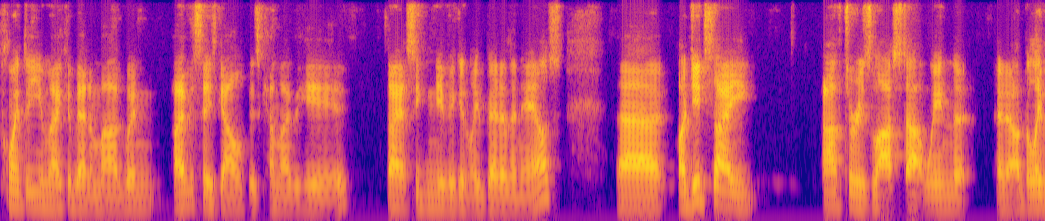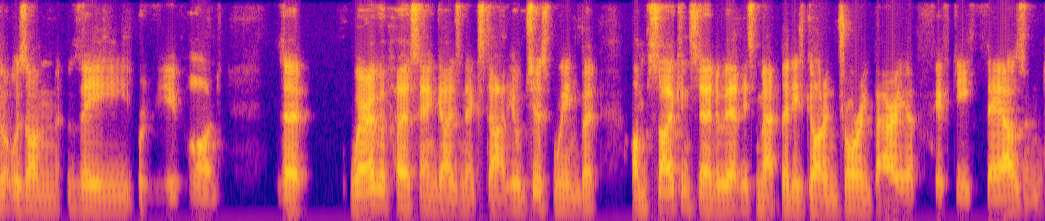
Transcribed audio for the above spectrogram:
point that you make about Ahmad. When overseas gallopers come over here, they are significantly better than ours. Uh, I did say after his last start win that, and I believe it was on the review pod, that wherever Persan goes next start, he'll just win. But I'm so concerned about this map that he's got in drawing barrier 50,000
